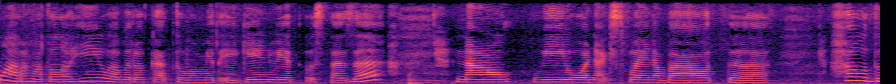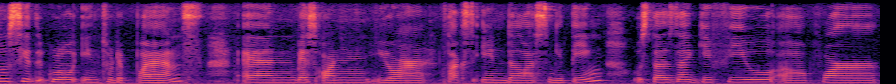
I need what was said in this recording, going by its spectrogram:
warahmatullahi wabarakatuh. Meet again with Ustazah. Now we wanna explain about the how do seed grow into the plants? And based on your task in the last meeting Ustazah give you uh, for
